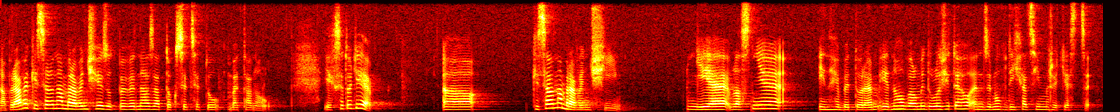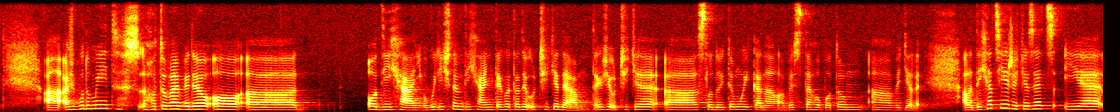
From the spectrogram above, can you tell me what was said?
No a právě kyselina mravenčí je zodpovědná za toxicitu metanolu. Jak se to děje? Uh, kyselina mravenčí je vlastně inhibitorem jednoho velmi důležitého enzymu v dýchacím řetězci. A až budu mít hotové video o uh, o dýchání, o budičném dýchání, tak ho tady určitě dám. Takže určitě uh, sledujte můj kanál, abyste ho potom uh, viděli. Ale dýchací řetězec je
